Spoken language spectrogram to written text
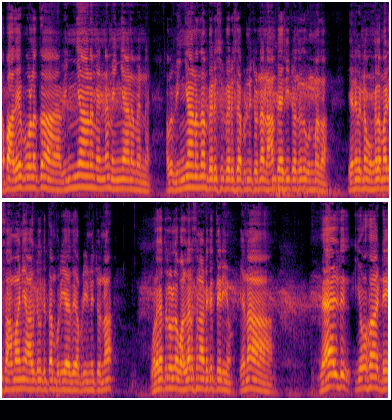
அப்போ அதே போல தான் விஞ்ஞானம் என்ன விஞ்ஞானம் என்ன? அப்போ விஞ்ஞானம் தான் பெருசு பெருசு அப்படின்னு சொன்னால் நான் பேசிட்டு வந்தது உண்மை தான் எனக்கு என்ன உங்களை மாதிரி சாமானிய ஆட்களுக்கு தான் புரியாது அப்படின்னு சொன்னால் உலகத்தில் உள்ள வல்லரசு நாட்டுக்கு தெரியும். ஏன்னா வேர்ல்டு யோகா டே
